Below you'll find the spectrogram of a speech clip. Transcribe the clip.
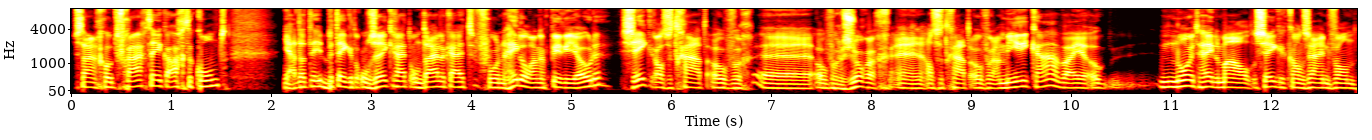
Als daar een groot vraagteken achter komt. Ja, dat betekent onzekerheid, onduidelijkheid voor een hele lange periode. Zeker als het gaat over, eh, over zorg en als het gaat over Amerika, waar je ook nooit helemaal zeker kan zijn van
